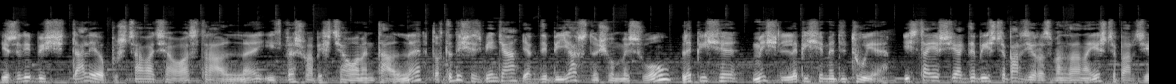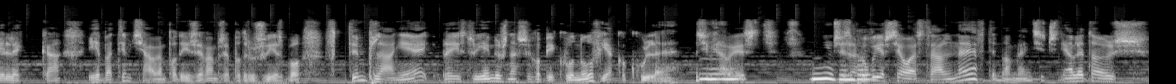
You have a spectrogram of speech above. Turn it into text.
jeżeli byś dalej opuszczała ciało astralne i weszłabyś w ciało mentalne, to wtedy się zmienia jak gdyby jasność umysłu, lepiej się myśli, lepiej się medytuje i stajesz się jak gdyby jeszcze bardziej rozmazana, jeszcze bardziej lekka i chyba tym ciałem podejrzewam, że podróżujesz, bo w tym planie rejestrujemy już naszych opiekunów jako kule. Ciekawe jest, nie czy wiem, zachowujesz ciało astralne w tym momencie, czy nie, ale to już...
